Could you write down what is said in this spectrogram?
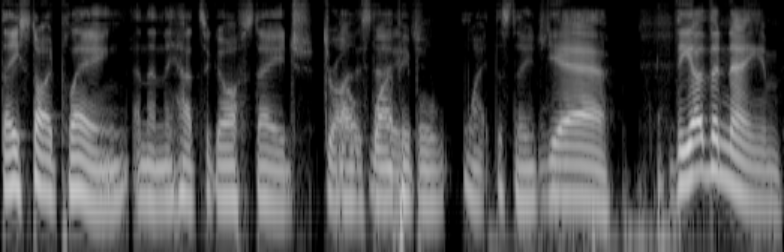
They started playing and then they had to go off stage. Dry while, the while stage. people wipe the stage. Yeah. The other name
